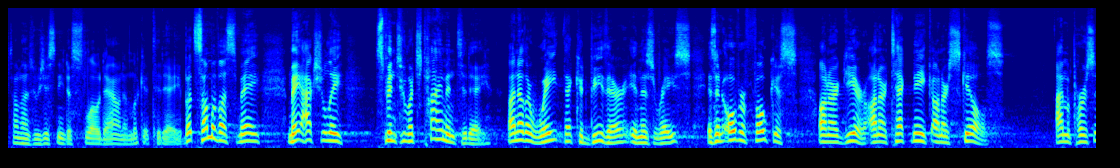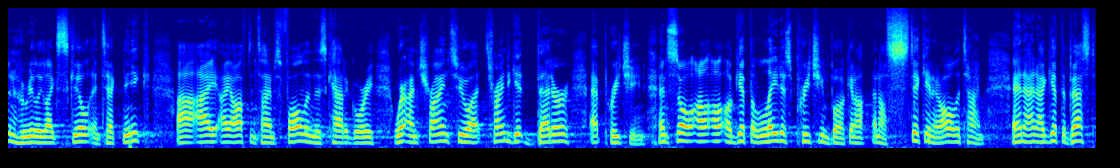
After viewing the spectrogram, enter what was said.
Sometimes we just need to slow down and look at today. But some of us may, may actually spend too much time in today. Another weight that could be there in this race is an overfocus on our gear, on our technique, on our skills. I'm a person who really likes skill and technique. Uh, I, I, oftentimes fall in this category where I'm trying to, uh, trying to get better at preaching. And so I'll, I'll, get the latest preaching book and I'll, and I'll stick in it all the time. And, and I get the best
